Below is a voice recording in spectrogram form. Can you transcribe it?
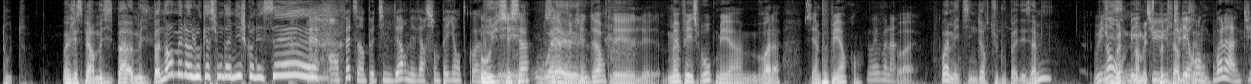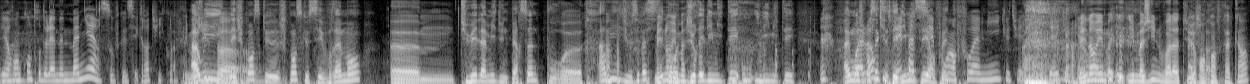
Toutes. Ouais, j'espère. Me dites pas, me dites pas. Non, mais la location d'amis, je connaissais. Mais en fait, c'est un peu Tinder, mais version payante, quoi. Oui, c'est ça. Ouais. C'est un peu Tinder, les, les- même Facebook, mais euh, voilà, c'est un peu payant quoi. Ouais, voilà. Ouais. Ouais, mais Tinder, tu loues pas des amis. Oui, non, mais, non, mais tu, tu peux te faire tu les des amis. voilà, tu les rencontres de la même manière, sauf que c'est gratuit, quoi. Ah oui, pas- mais je pense que je pense que c'est vraiment euh, tu es l'ami d'une personne pour euh, ah oui je sais pas si c'est pour durée limitée ou illimitée. Ah moi Ou je alors, pensais que c'était limité en fait. pour un faux ami que tu as avec quelqu'un. Mais non, ima- imagine, voilà, tu Ah, rencontres quelqu'un.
